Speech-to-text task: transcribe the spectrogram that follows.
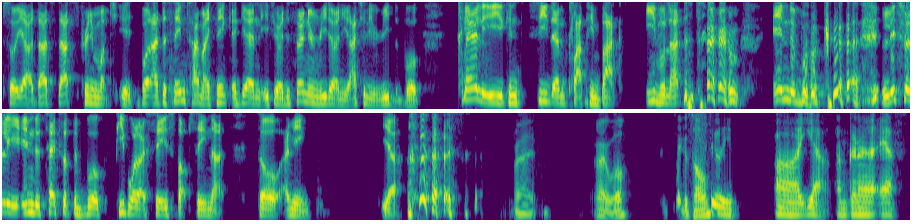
so yeah that's that's pretty much it. But at the same time i think again if you're a discerning reader and you actually read the book clearly you can see them clapping back even at the term in the book. Literally in the text of the book people are saying stop saying that. So i mean yeah. Right. All right well take us home. Suyi, uh yeah i'm gonna ask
